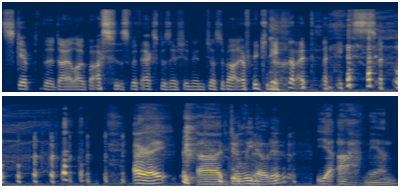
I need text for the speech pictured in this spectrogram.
skip the dialogue boxes with exposition in just about every game that I play. So. All right. Uh, duly noted. Yeah. Ah, man.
